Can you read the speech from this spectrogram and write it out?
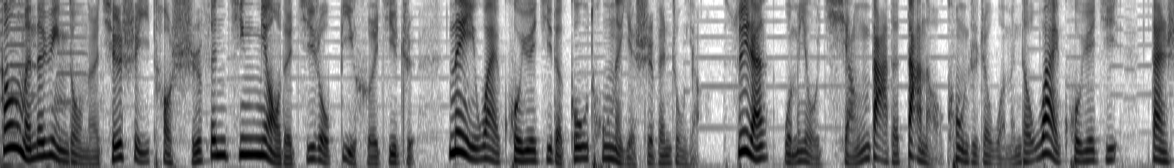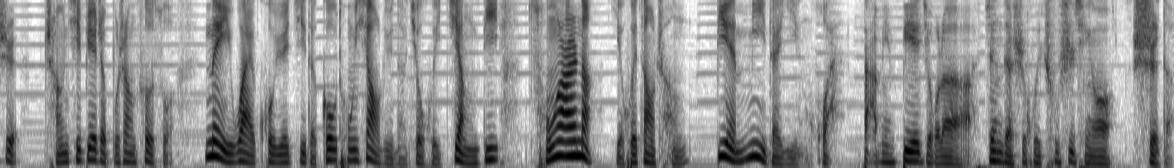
肛门的运动呢，其实是一套十分精妙的肌肉闭合机制，内外括约肌的沟通呢也十分重要。虽然我们有强大的大脑控制着我们的外括约肌，但是长期憋着不上厕所。内外括约肌的沟通效率呢就会降低，从而呢也会造成便秘的隐患。大便憋久了，真的是会出事情哦。是的，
